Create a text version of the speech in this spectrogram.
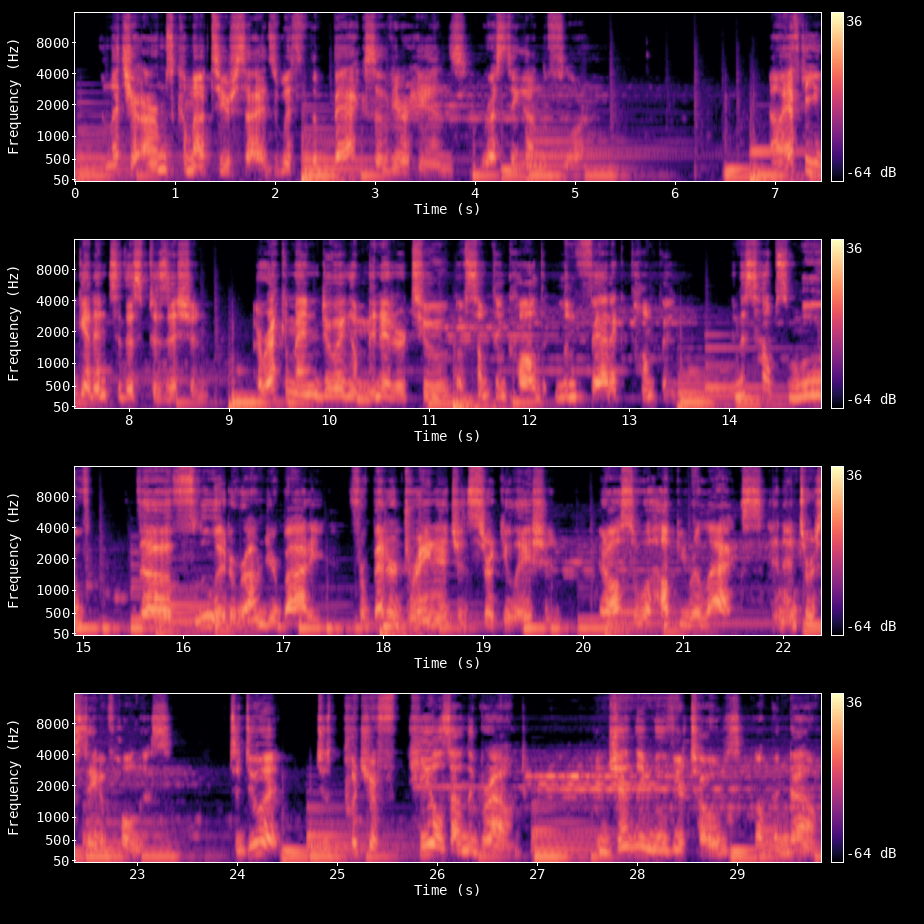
and let your arms come out to your sides with the backs of your hands resting on the floor. Now, after you get into this position, I recommend doing a minute or two of something called lymphatic pumping. And this helps move the fluid around your body for better drainage and circulation. It also will help you relax and enter a state of wholeness. To do it, just put your heels on the ground and gently move your toes up and down.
